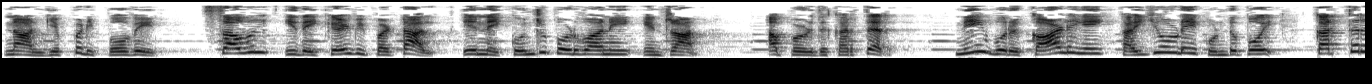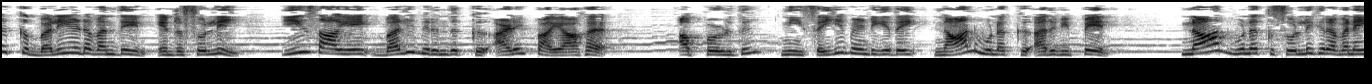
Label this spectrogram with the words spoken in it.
நான் எப்படி போவேன்? சவுல் இதை கேள்விப்பட்டால் என்னை கொன்று போடுவானே என்றான். அப்பொழுது கர்த்தர் நீ ஒரு காளையை கையோடே கொண்டு போய் கர்த்தருக்கு பலியிட வந்தேன் என்று சொல்லி ஈசாயை பலி விருந்துக்கு அழைப்பாயாக. அப்பொழுது நீ செய்ய வேண்டியதை நான் உனக்கு அறிவிப்பேன். நான் உனக்கு சொல்லுகிறவனை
